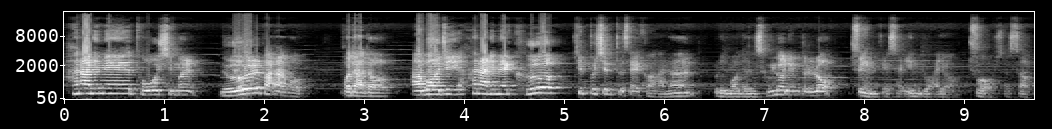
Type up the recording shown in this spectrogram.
하나님의 도우심을 늘 바라고 보다도 아버지 하나님의 그 기쁘신 뜻에 거하는 우리 모든 성도님들로 주님께서 인도하여 주옵소서.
